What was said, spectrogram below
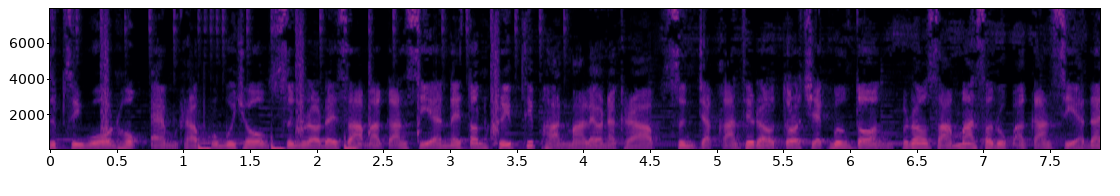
24 โวลต์ 6 แอมป์ครับคุณผู้ชม ซึ่งเราได้ทราบอาการเสียในต้นคลิปที่ผ่านมาแล้วนะครับ ซึ่งจากการที่เราตรวจเช็คเบื้องต้น เราสามารถสรุปอาการเสียได้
